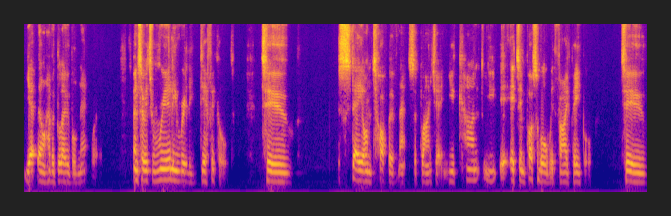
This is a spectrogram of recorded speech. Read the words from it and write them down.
yet they'll have a global network. And so it's really, really difficult to stay on top of that supply chain. You can't, you, it's impossible with five people to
